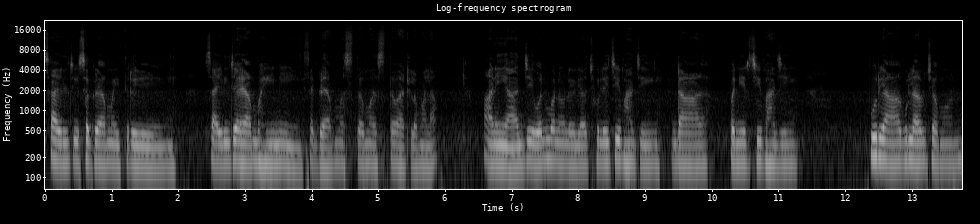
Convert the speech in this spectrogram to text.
साहिलची सगळ्या मैत्रिणी साहिलच्या ह्या बहिणी सगळ्या मस्त मस्त वाटलं मला. आणि आज जेवण बनवलेलं छोलेची भाजी डाळ पनीरची भाजी पुऱ्या गुलाबजामुन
